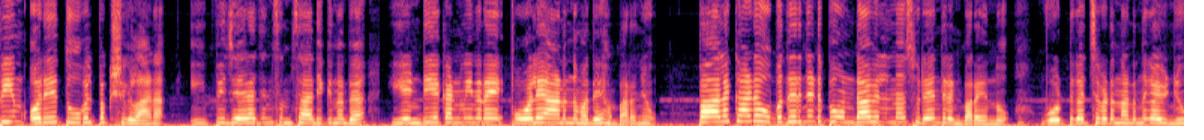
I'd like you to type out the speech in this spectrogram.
പിയും ഒരേ തൂവൽ പക്ഷികളാണ്. ഇ പി ജയരാജൻ സംസാരിക്കുന്നത് എൻ ഡി എ കൺവീനറെ പോലെയാണെന്നും അദ്ദേഹം പറഞ്ഞു. പാലക്കാട് ഉപതെരഞ്ഞെടുപ്പ് ഉണ്ടാവില്ലെന്ന് സുരേന്ദ്രൻ പറയുന്നു. വോട്ട് കച്ചവടം നടന്നു കഴിഞ്ഞു.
